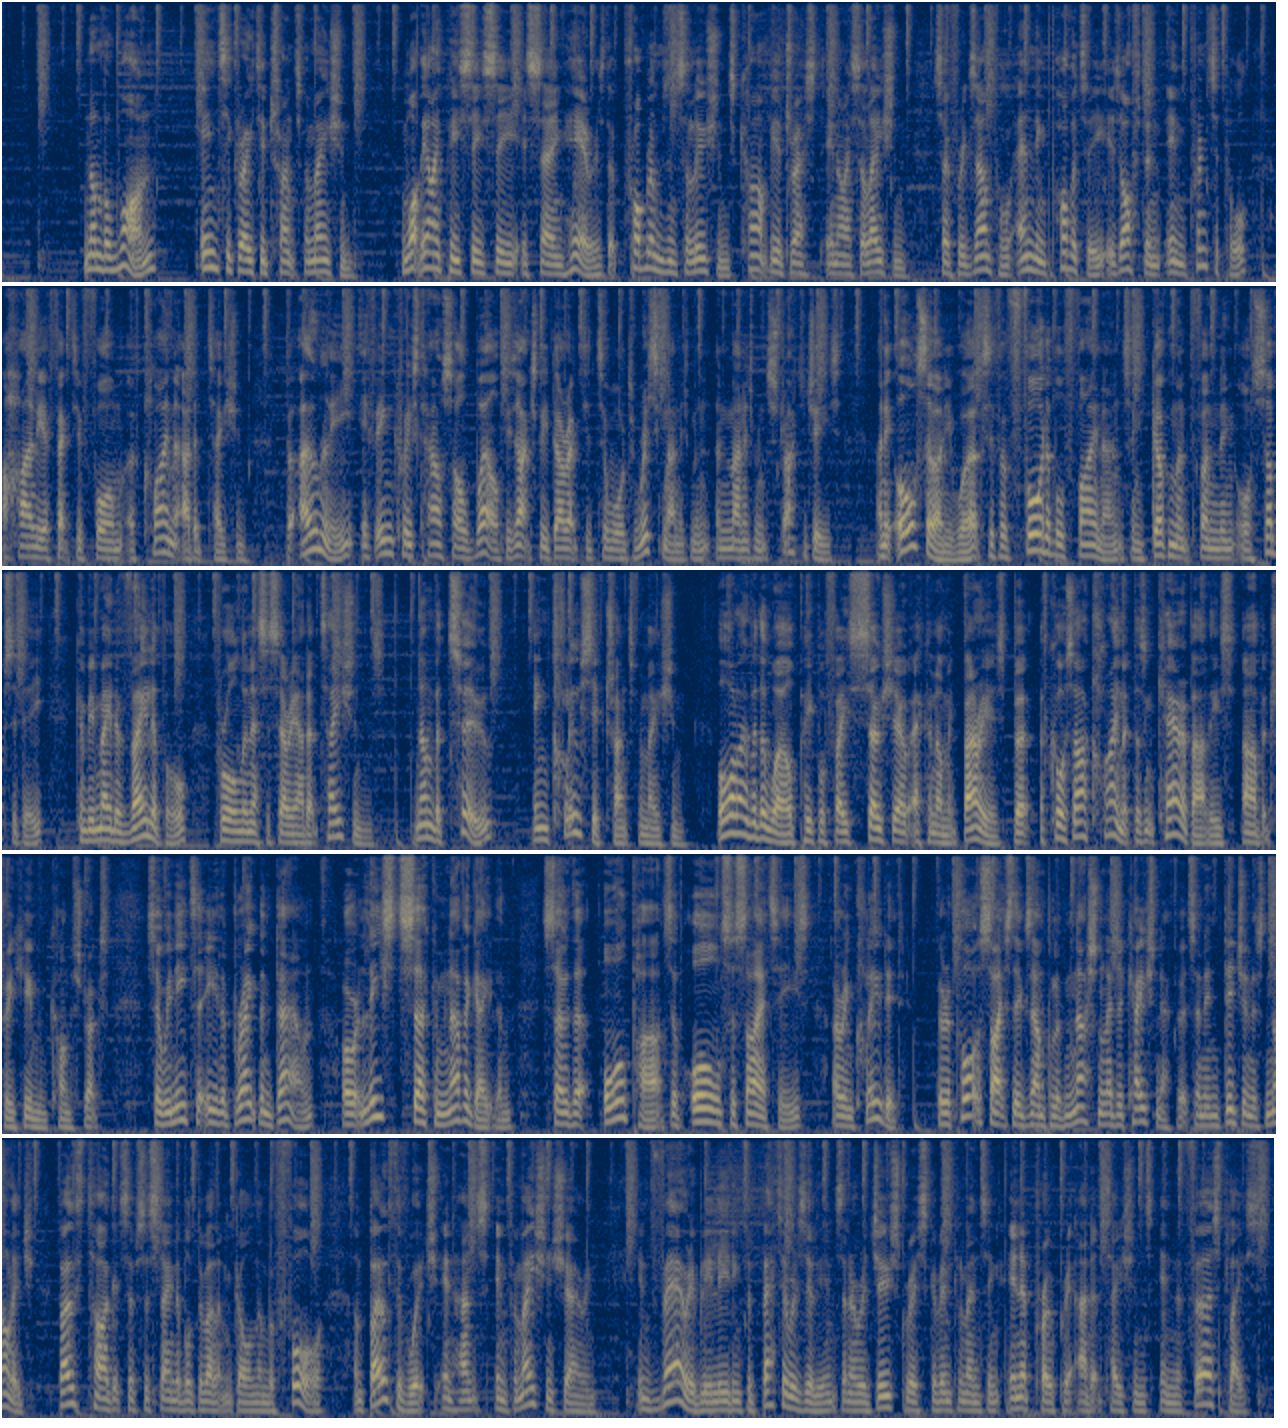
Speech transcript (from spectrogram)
Number one, integrated transformation. And what the IPCC is saying here is that problems and solutions can't be addressed in isolation. So for example, ending poverty is often, in principle, a highly effective form of climate adaptation, but only if increased household wealth is actually directed towards risk management and management strategies. And it also only works if affordable finance and government funding or subsidy can be made available for all the necessary adaptations. Number two, inclusive transformation. All over the world, people face socio-economic barriers, but of course our climate doesn't care about these arbitrary human constructs, so we need to either break them down or at least circumnavigate them so that all parts of all societies are included. The report cites the example of national education efforts and indigenous knowledge, both targets of Sustainable Development Goal number 4, and both of which enhance information sharing, invariably leading to better resilience and a reduced risk of implementing inappropriate adaptations in the first place.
